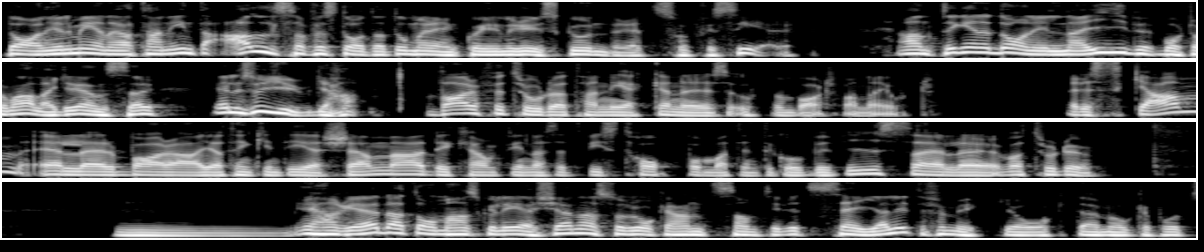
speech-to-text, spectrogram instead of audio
Daniel menar att han inte alls har förstått att Omarenko är en rysk underrättelseofficer. Antingen är Daniel naiv bortom alla gränser, eller så ljuger han. Varför tror du att han nekar när det är så uppenbart vad han har gjort? Är det skam eller bara jag tänker inte erkänna, det kan finnas ett visst hopp om att det inte går att bevisa eller vad tror du? Mm. Är han rädd att om han skulle erkänna så råkar han samtidigt säga lite för mycket och därmed åka på ett,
